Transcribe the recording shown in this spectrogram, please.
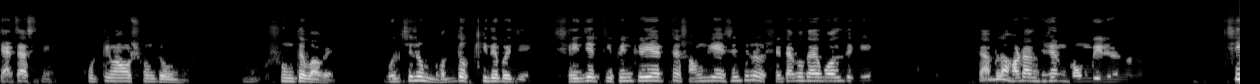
চেঁচাস নি কুর্তি মামা শুনতে উঠল শুনতে পাবে। বলছিলাম, বড্ড খিদে পেয়েছে, সেই যে টিফিন ক্যারিয়ারটা সঙ্গে এসেছিল সেটা কোথায় বল দেখি। ক্যাবলা হঠাৎ ভীষণ গম্ভীর হয়ে গেল। ছি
